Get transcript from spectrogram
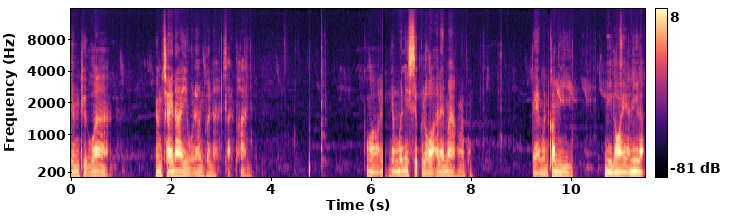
ยังถือว่ายังใช้ได้อยู่นะเพื่อนนะสายพานก็ยังไม่ได้สึกล้ออะไรมากนะผม แต่มันก็มีมีรอยอันนี้ละ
